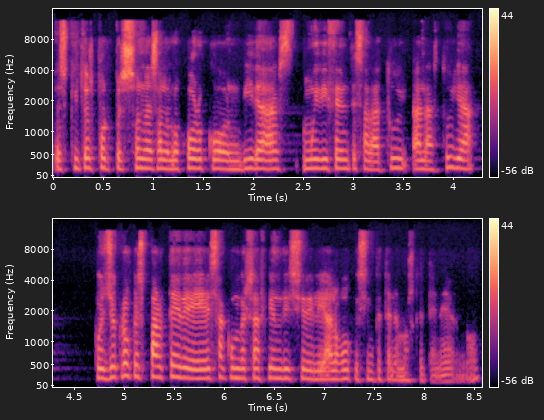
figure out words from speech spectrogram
escritos por personas a lo mejor con vidas muy diferentes a, la a las tuyas, pues yo creo que es parte de esa conversación de algo que siempre tenemos que tener. ¿no?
